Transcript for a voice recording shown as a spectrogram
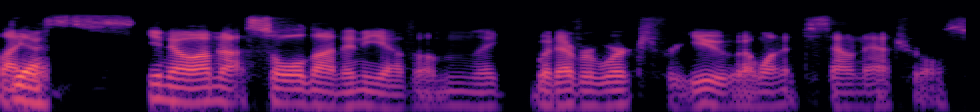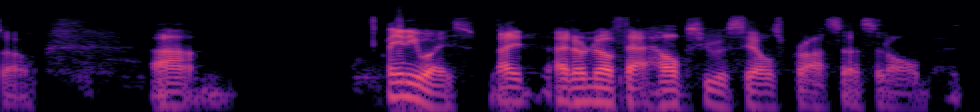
like yes. you know i'm not sold on any of them like whatever works for you i want it to sound natural so um anyways i i don't know if that helps you with sales process at all but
